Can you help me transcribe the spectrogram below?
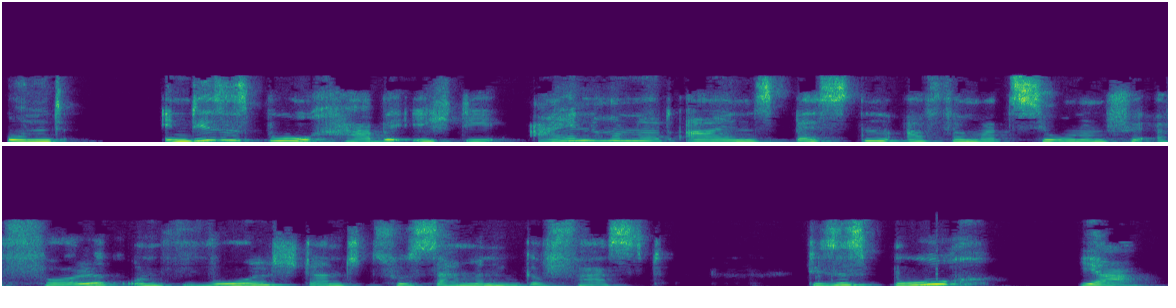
Und in dieses Buch habe ich die 101 besten Affirmationen für Erfolg und Wohlstand zusammengefasst. Dieses Buch, ja,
